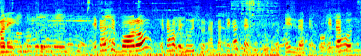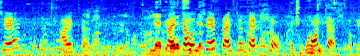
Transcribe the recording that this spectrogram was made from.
মানে এটা হচ্ছে বড় এটা হবে দুইশো টাকা ঠিক আছে? এই যে দেখেন এটা হচ্ছে আরেকটা। প্রাইসটা হচ্ছে প্রাইসটা হচ্ছে একশো পঞ্চাশ। ওকে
